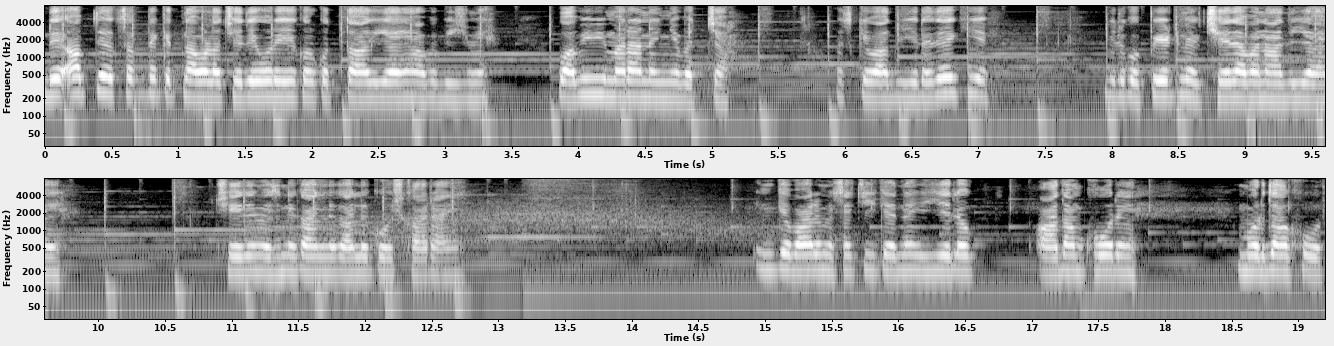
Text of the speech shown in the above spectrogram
दे, आप देख सकते हैं कितना बड़ा छेद और एक और कुत्ता आ गया है यहाँ पे बीच में। वो अभी भी मरा नहीं है बच्चा। उसके बाद ये देखिए बिल्कुल पेट में एक छेदा बना दिया है। छेदे में से निकाल निकाल के गोश्त खा रहा है। इनके बारे में सच ही कहते हैं कि ये लोग आदम खोर हैं। मुर्दाखोर।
